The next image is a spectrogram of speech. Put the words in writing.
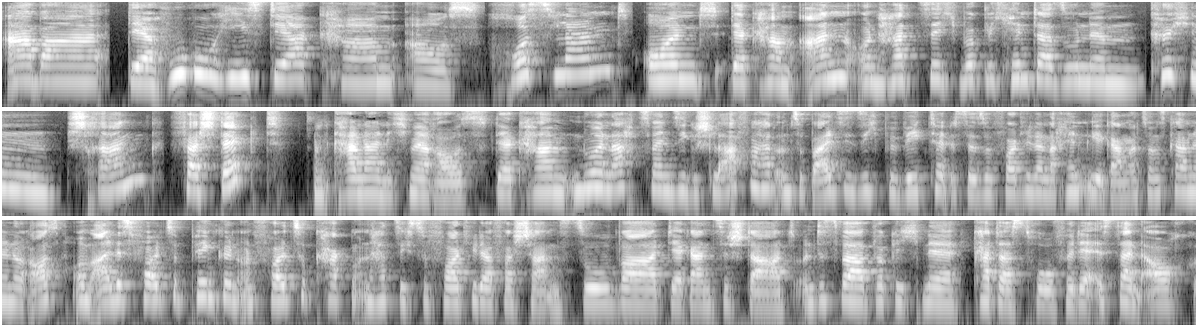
Aber der Hugo hieß, der kam aus Russland Russland und der kam an und hat sich wirklich hinter so einem Küchenschrank versteckt und kam da nicht mehr raus. Der kam nur nachts, wenn sie geschlafen hat und sobald sie sich bewegt hat, ist er sofort wieder nach hinten gegangen. Und sonst kam er nur raus, um alles voll zu pinkeln und voll zu kacken und hat sich sofort wieder verschanzt. So war der ganze Start. Und es war wirklich eine Katastrophe. Der ist dann auch,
